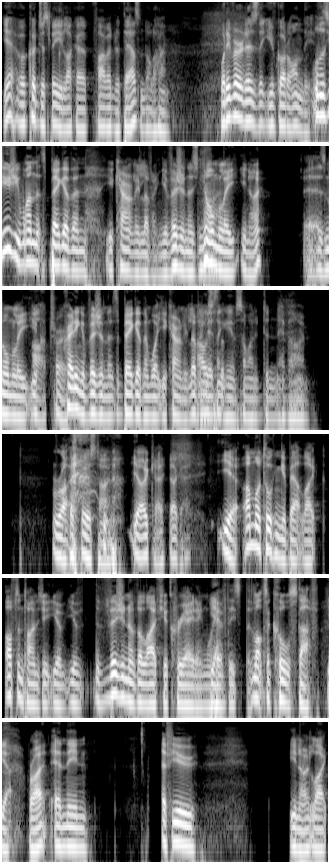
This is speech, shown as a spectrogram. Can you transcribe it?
Yeah, or it could just be like a five hundred thousand dollar home. Whatever it is that you've got on there. Well, there's usually one that's bigger than you're currently living. Your vision is normally, you know, is normally you're Oh, creating a vision that's bigger than what you're currently living. I was That's the- thinking of someone who didn't have a home. right. The first home. yeah. Okay. okay. Yeah, I'm more talking about like oftentimes you you you the vision of the life you're creating will Yeah. have these lots of cool stuff. Yeah. right? And then if you, you know, like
